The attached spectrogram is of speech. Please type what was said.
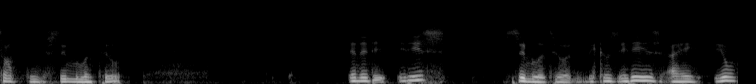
something similar to it and it it is similar to it because it is a you've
